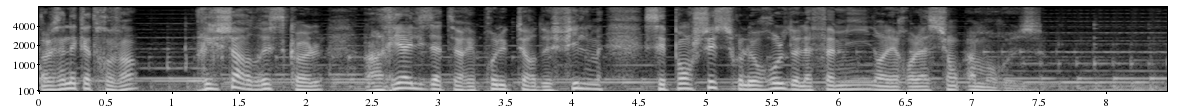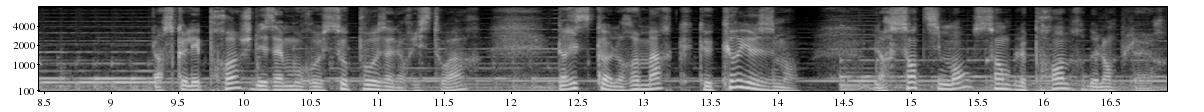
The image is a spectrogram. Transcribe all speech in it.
Dans les années 80, Richard Driscoll, un réalisateur et producteur de films, s'est penché sur le rôle de la famille dans les relations amoureuses. Lorsque les proches des amoureux s'opposent à leur histoire, Driscoll remarque que curieusement, leurs sentiments semblent prendre de l'ampleur.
